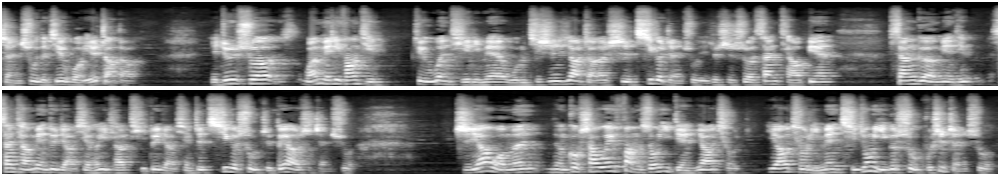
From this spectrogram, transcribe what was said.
整数的结果也找到了。也就是说，完美立方体这个问题里面，我们其实要找的是七个整数，也就是说三条边。三个面贴三条面对角线和一条体对角线，这七个数值都要是整数。只要我们能够稍微放松一点要求，要求里面其中一个数不是整数，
